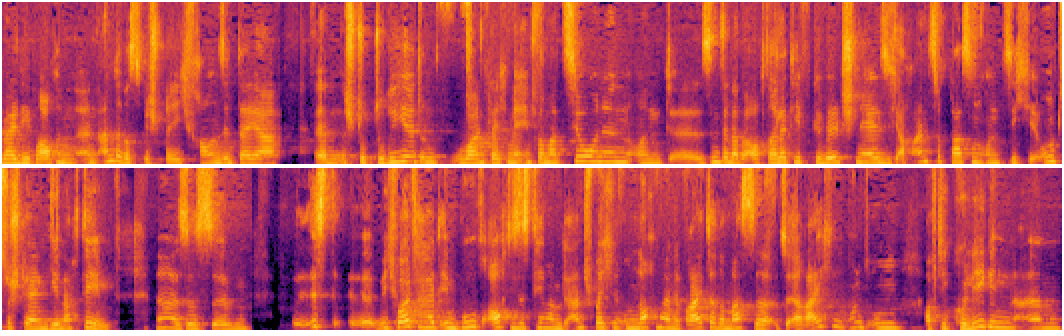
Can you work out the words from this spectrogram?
weil die brauchen ein anderes Gespräch. Frauen sind da ja ähm, strukturiert und wollen vielleicht mehr Informationen und äh, sind dann aber auch relativ gewillt, schnell sich auch anzupassen und sich umzustellen, je nachdem. also es ähm, ist, äh, ich wollte halt im Buch auch dieses Thema mit ansprechen, um nochmal eine breitere Masse zu erreichen und um auf die Kolleginnen ähm,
